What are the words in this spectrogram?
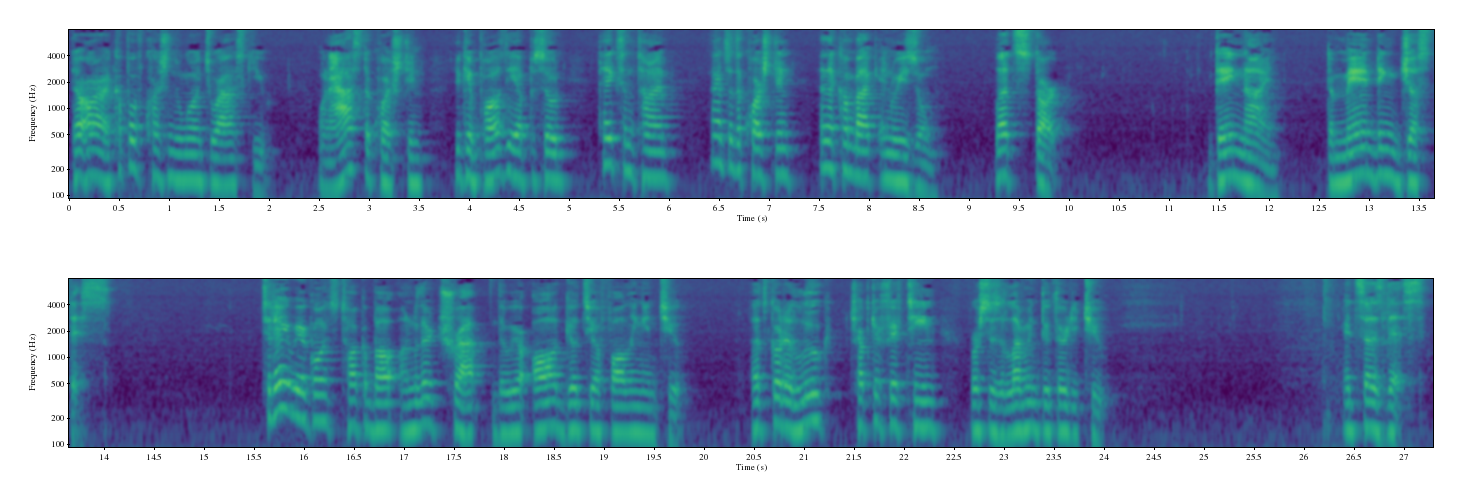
There are a couple of questions I'm going to ask you. When I ask the question, you can pause the episode, take some time, answer the question, and then come back and resume. Let's start. Day 9 Demanding Justice. Today we are going to talk about another trap that we are all guilty of falling into. Let's go to Luke chapter 15, verses 11 through 32. It says this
